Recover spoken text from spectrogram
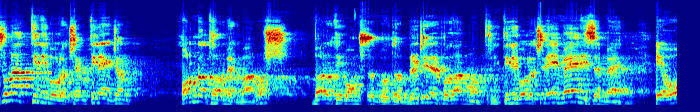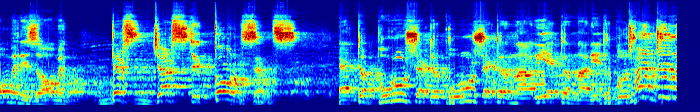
সুনাক তিনি বলেছেন, তিনি একজন অন্য ধর্মের মানুষ। ভারতীয় বংশোদ্ভূত ব্রিটেনের প্রধানমন্ত্রী। তিনি বলেছেন a man is a man a woman is woman that's just a common sense একটা পুরুষ একটা পুরুষ, একটা নারী একটা নারী, এটা বোঝার জন্য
